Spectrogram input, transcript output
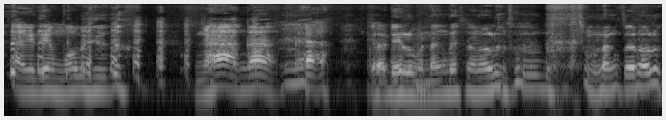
Ada yang mau di situ nggak nggak nggak Kalau dia lu menang dah sono lu. menang sono lu.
